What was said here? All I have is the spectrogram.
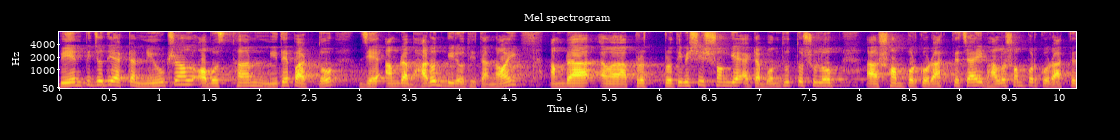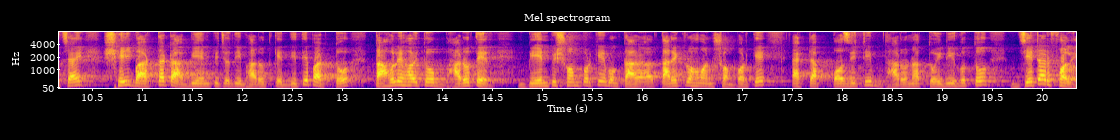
বিএনপি যদি একটা নিউট্রাল অবস্থান নিতে পারত যে আমরা ভারত বিরোধিতা নয়, আমরা প্রতিবেশীর সঙ্গে একটা বন্ধুত্ব সুলভ সম্পর্ক রাখতে চাই, ভালো সম্পর্ক রাখতে চাই, সেই বার্তাটা বিএনপি যদি ভারতকে দিতে পারত, তাহলে হয়তো ভারতের বিএনপি সম্পর্কে এবং তার- তারেক রহমান সম্পর্কে একটা পজিটিভ ধারণা তৈরি হতো, যেটার ফলে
